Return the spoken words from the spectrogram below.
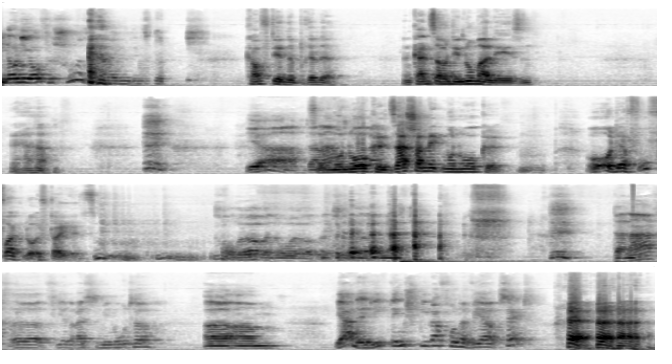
Noch nicht auf die Schuhe Kauf dir eine Brille. Dann kannst du auch die Nummer lesen. Ja. Ja, so ein Monokel. Sascha mit Monokel. Oh, der Fufak läuft da jetzt. Oh, höre, oh, höre. Danach, äh, 34 Minute, ähm, ja, der Lieblingsspieler von der WAZ.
